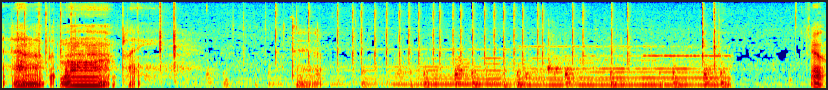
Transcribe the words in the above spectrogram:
it down a little bit more, play. Oh,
